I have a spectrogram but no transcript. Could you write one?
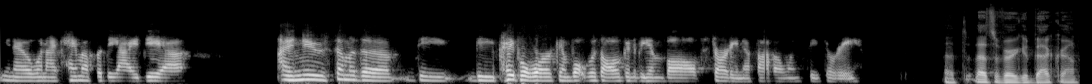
you know, when I came up with the idea, I knew some of the the the paperwork and what was all going to be involved starting a 501c3. That's that's a very good background.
